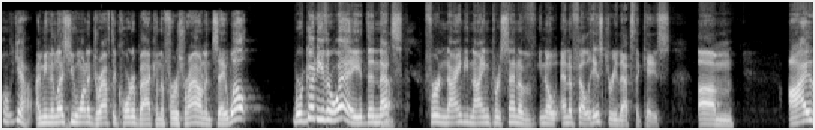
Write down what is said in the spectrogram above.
Well, yeah. I mean, unless you want to draft a quarterback in the first round and say, well, we're good either way, then Yeah. that's for 99% of, you know, NFL history, that's the case. Um, I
